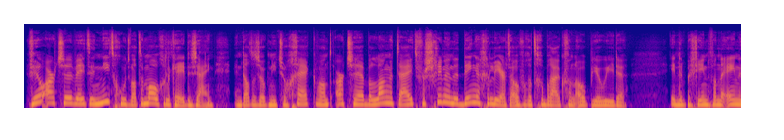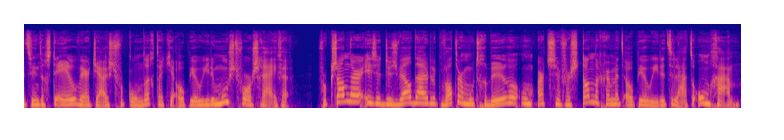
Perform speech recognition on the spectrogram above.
Veel artsen weten niet goed wat de mogelijkheden zijn. En dat is ook niet zo gek, want artsen hebben lange tijd verschillende dingen geleerd over het gebruik van opioïden. In het begin van de 21ste eeuw werd juist verkondigd dat je opioïden moest voorschrijven. Voor Xander is het dus wel duidelijk wat er moet gebeuren om artsen verstandiger met opioïden te laten omgaan.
